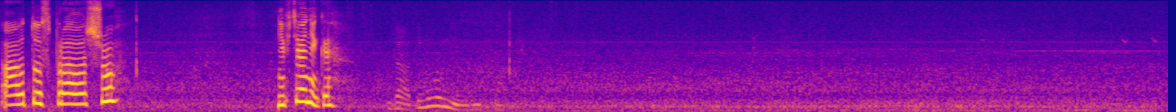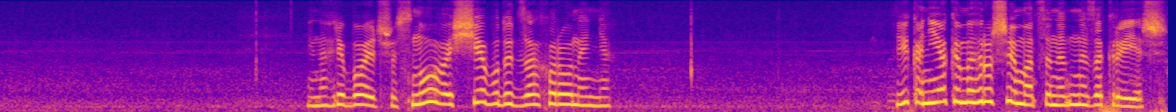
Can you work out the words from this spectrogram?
А ото справа що? Нефтяники? Да, то головні. І нагрібають щось нове, ще будуть захоронення. Віка, ніякими грошима це не, не закриєш.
